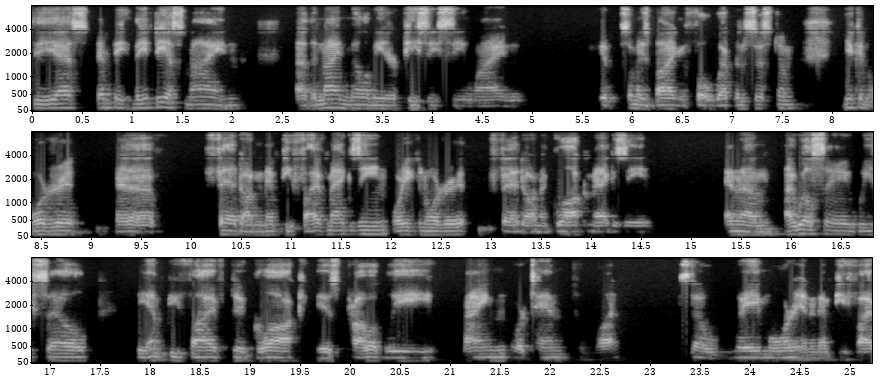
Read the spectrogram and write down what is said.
the S MP the DS9, uh, the nine millimeter PCC line. If somebody's buying the full weapon system, you can order it uh, fed on an MP5 magazine, or you can order it fed on a Glock magazine. And um, I will say we sell the MP5 to Glock is probably nine or 10 So way more in an MP5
